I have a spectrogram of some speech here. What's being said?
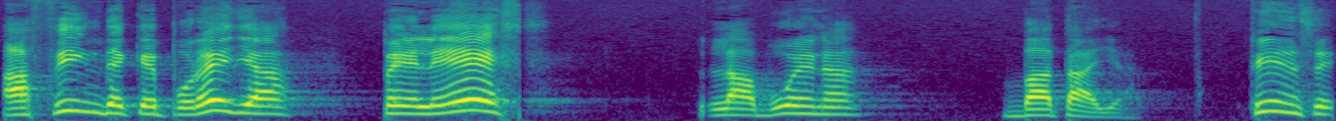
a fin de que por ella pelees la buena batalla. Fíjense,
